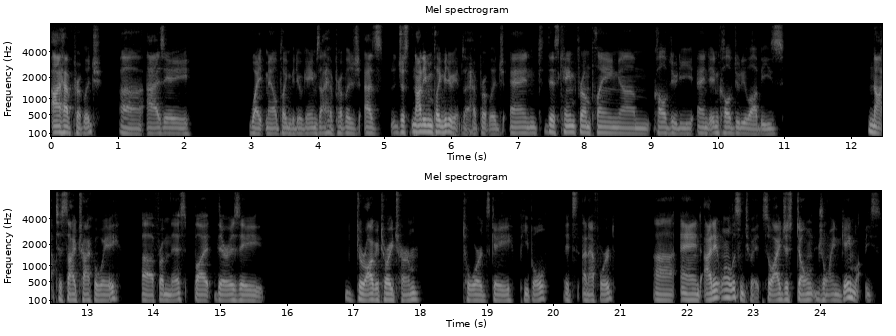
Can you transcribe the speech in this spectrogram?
I have privilege uh as a white male playing video games. I have privilege as just not even playing video games. I have privilege. And this came from playing um Call of Duty and in Call of Duty lobbies not to sidetrack away uh, from this, but there is a derogatory term towards gay people. It's an F word. Uh, and I didn't want to listen to it. So I just don't join game lobbies.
